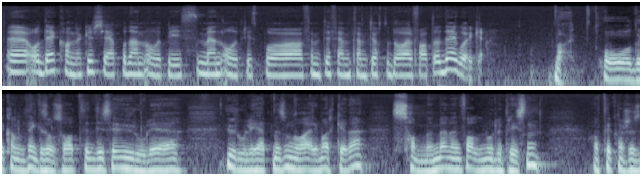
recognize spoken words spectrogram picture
og det kan jo ikke skje på den oljepris, med en oljepris på 55-58 dollar fatet. Det går ikke. Nei. Og det kan tenkes også at disse urolige, urolighetene som nå er i markedet, sammen med den fallende oljeprisen, at det kanskje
